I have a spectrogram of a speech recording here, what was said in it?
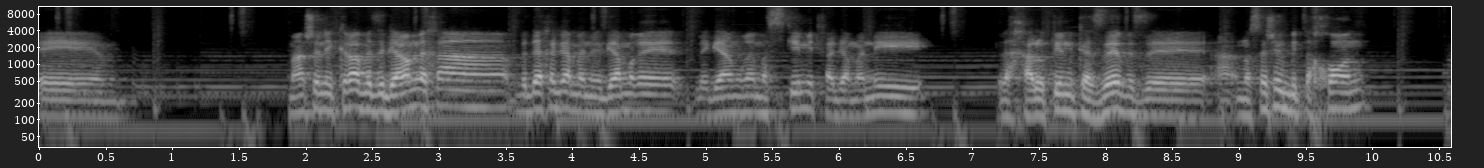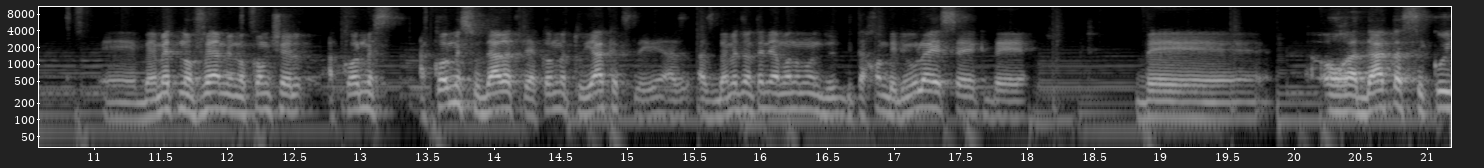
אה, מה שנקרא, וזה גרם לך, בדרך אגב, אני לגמרי, לגמרי מסכים איתך, גם אני לחלוטין כזה, וזה, הנושא של ביטחון אה, באמת נובע ממקום של הכל, מס, הכל מסודר אצלי, הכל מתויק אצלי, אז, אז באמת זה נותן לי המון המון ביטחון בניהול העסק, ב, בהורדת הסיכוי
